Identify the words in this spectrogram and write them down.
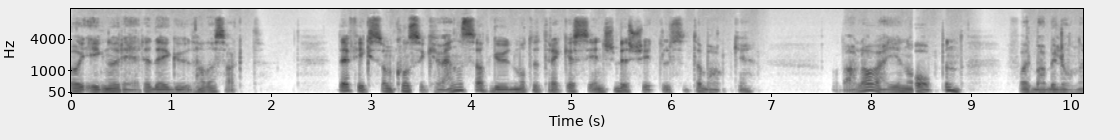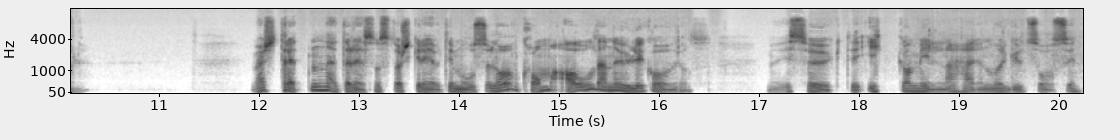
ved å ignorere det Gud hadde sagt. Det fikk som konsekvens at Gud måtte trekke sin beskyttelse tilbake, og da lå veien åpen for babylonerne. Vers 13, etter det som står skrevet i Moselov, kom all denne ulykke over oss, men vi søkte ikke å mildne Herren vår Guds åsyn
